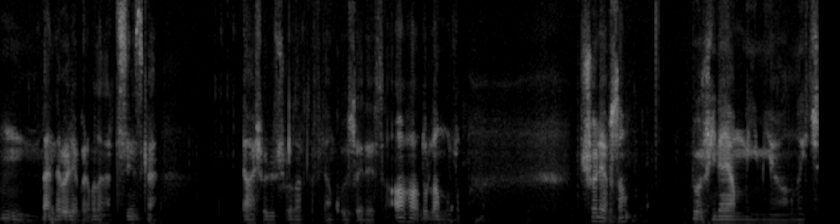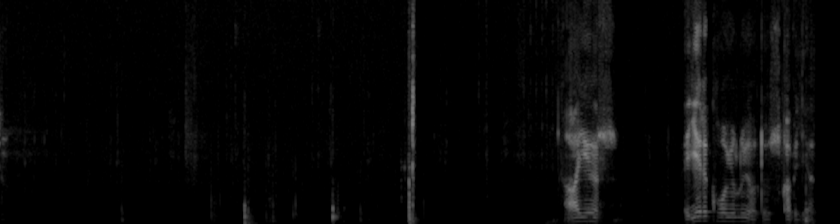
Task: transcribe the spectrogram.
Hmm, ben de böyle yaparım. Ulan artistsiniz ki. Ya şöyle şuralarda falan koysaydı efsane. Aha dur lan buldum. Şöyle yapsam. Dur yine yanmayayım ya Allah için. Hayır. E, yere koyuluyor düz kabiliyet.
